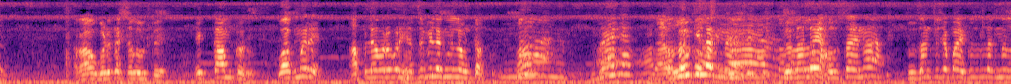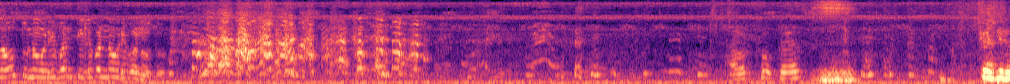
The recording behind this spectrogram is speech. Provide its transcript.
रावगड कशाला होते एक काम करू. वाघमारे आपल्या बरोबर ह्याचं बी लग्न लावून टाकू. हा? नाही, लावू की लग्न? तुला लय हौस आहे ना? तुझं आणि तुझ्या बायकोचं लग्न लावू तू नवरी पण तिला पण नवरी बनवतो. आउट फोकस कधी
